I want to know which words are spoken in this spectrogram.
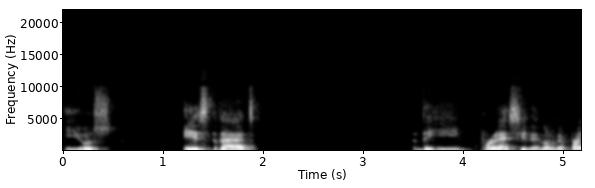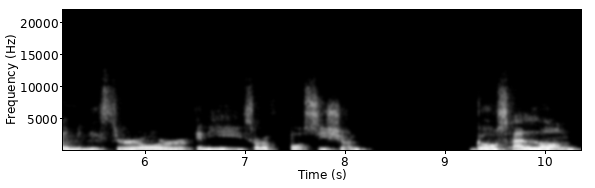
use is that the president or the prime minister or any sort of position goes along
